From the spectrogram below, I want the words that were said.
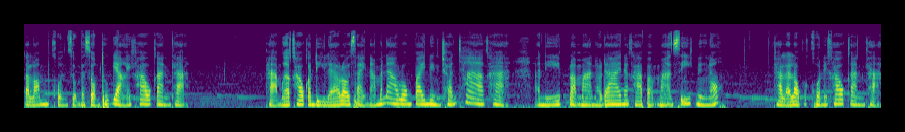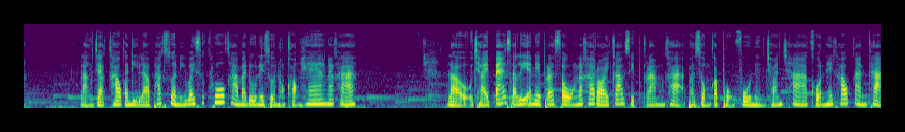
ตะล่อมคนส่วนผสมทุกอย่างให้เข้ากันค่ะ ค่ะเมื่อเข้ากันดีแล้วเราใส่น้ำมะนาวลงไป 1 ช้อนชาค่ะ อันนี้ประมาณเราได้นะคะ ประมาณซีกหนึ่งเนาะค่ะแล้วเราก็คนให้เข้ากันค่ะ หลังจากเข้ากันดีแล้วพักส่วนนี้ไว้สักครู่ค่ะ มาดูในส่วนของของแห้งนะคะ เราใช้แป้งสาลีอเนกประสงค์นะคะ 190 กรัมค่ะ ผสมกับผงฟู 1 ช้อนชาคนให้เข้ากันค่ะ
